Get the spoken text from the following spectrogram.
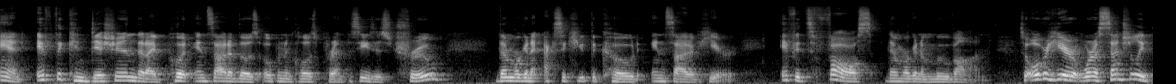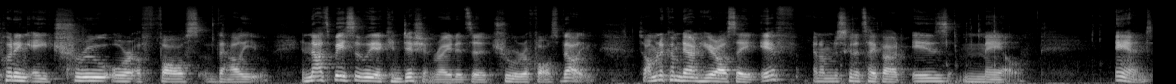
And if the condition that I put inside of those open and closed parentheses is true, then we're going to execute the code inside of here. If it's false, then we're going to move on. So over here, we're essentially putting a true or a false value. And that's basically a condition, right? It's a true or a false value. So I'm going to come down here, I'll say if, and I'm just going to type out is male. And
